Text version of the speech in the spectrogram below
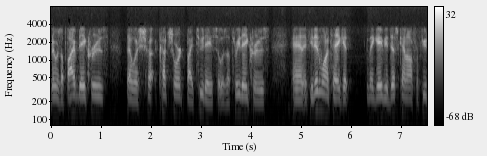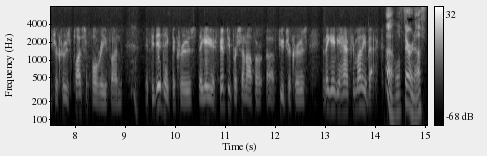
there was a five-day cruise that was sh- cut short by two days, so it was a three-day cruise. And if you didn't want to take it, they gave you a discount off a future cruise plus a full refund. If you did take the cruise, they gave you 50% off a, a future cruise, and they gave you half your money back. Oh, well, fair enough.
